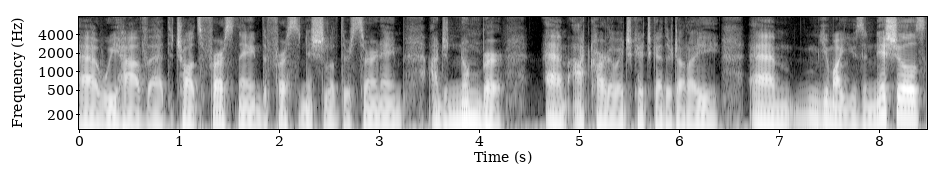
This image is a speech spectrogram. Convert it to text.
uh, we have uh, the child's first name, the first initial of their surname, and a number um, at carloweducatetogether.ie. Um, you might use initials.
